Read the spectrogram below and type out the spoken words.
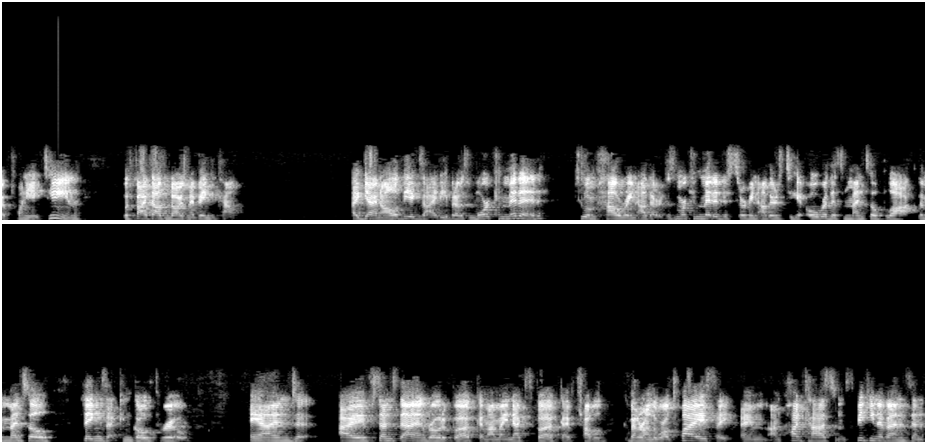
of 2018 with $5000 in my bank account again all of the anxiety but i was more committed to empowering others I was more committed to serving others to get over this mental block the mental things that can go through and I've since then wrote a book. I'm on my next book. I've traveled been around the world twice. I, I'm on podcasts and speaking events and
